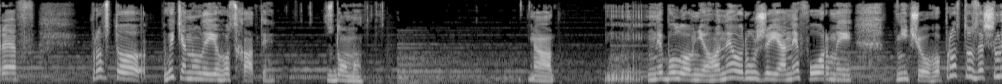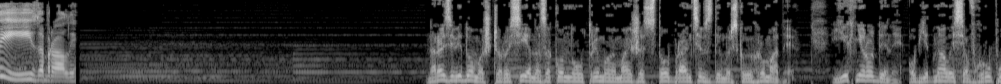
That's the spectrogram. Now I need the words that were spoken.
РФ просто витягнули його з хати, з дому. Не було в нього ні оружия, ні форми, нічого. Просто зайшли і забрали. Наразі відомо, що Росія незаконно утримує майже 100 бранців з Димирської громади. Їхні родини об'єдналися в групу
